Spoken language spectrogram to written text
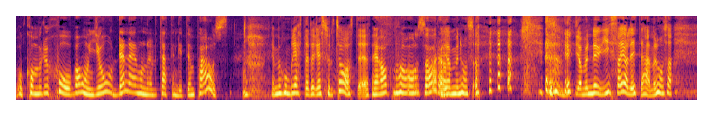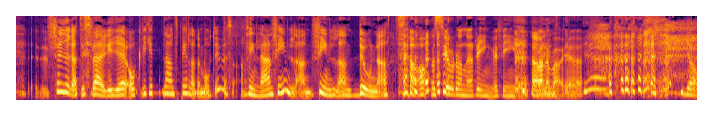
och kommer du ihåg vad hon gjorde när hon hade tagit en liten paus? Ja, men hon berättade resultatet. Ja, vad hon sa då? Ja, men hon sa... ja, men nu gissar jag lite här, men hon sa fyra till Sverige och vilket land spelade de mot? USA? Finland. Finland, Finland, Donut. Ja, och en ring med fingret. Ja, alla bara, det. ja.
